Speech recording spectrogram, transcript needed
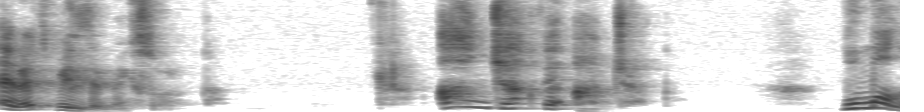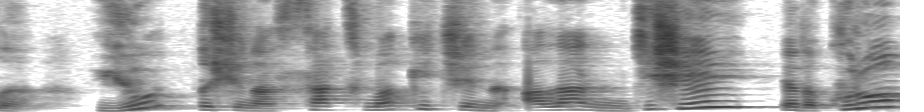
Evet bildirmek zorunda. Ancak ve ancak bu malı yurt dışına satmak için alan kişi ya da kurum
